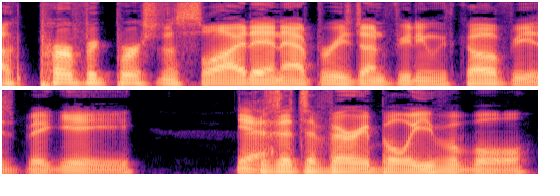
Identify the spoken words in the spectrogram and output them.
a perfect person to slide in after he's done feuding with Kofi is Big E. Yeah. because it's a very believable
